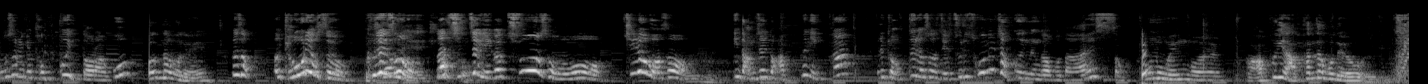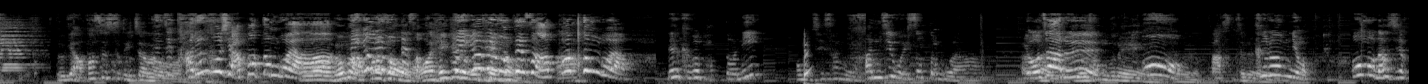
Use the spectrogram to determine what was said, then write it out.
옷을 이렇게 덮고 있더라고. 떴나 보네. 그래서 아, 겨울이었어요. 그래서 추웠네, 나. 진짜 얘가 추워서 치려와서 음. 이 남자애도 아프니까 이렇게 엎드려서 이제 둘이 손을 잡고 있는가 보다 했어. 어머 웬걸. 아, 아프긴 아팠나 보네요. 여기. 아팠을 수도 있잖아. 이제 다른 곳이 아팠던 거야. 어, 너무 아파서 어, 해결을 못해서. 그래서 아팠던 거야. 내가 그걸 봤더니 어머 세상에 만지고 있었던 거야. 여자를- 여성분의 어. 그 바스트를 그럼요. 어머 나 진짜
